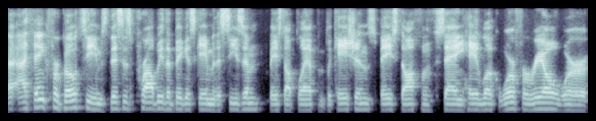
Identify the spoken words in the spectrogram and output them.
I think for both teams, this is probably the biggest game of the season based off playoff implications, based off of saying, hey, look, we're for real. We're,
